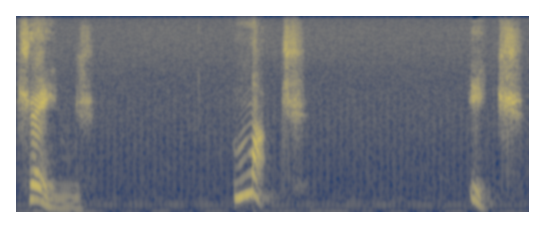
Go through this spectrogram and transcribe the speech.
Change. Much. Each.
